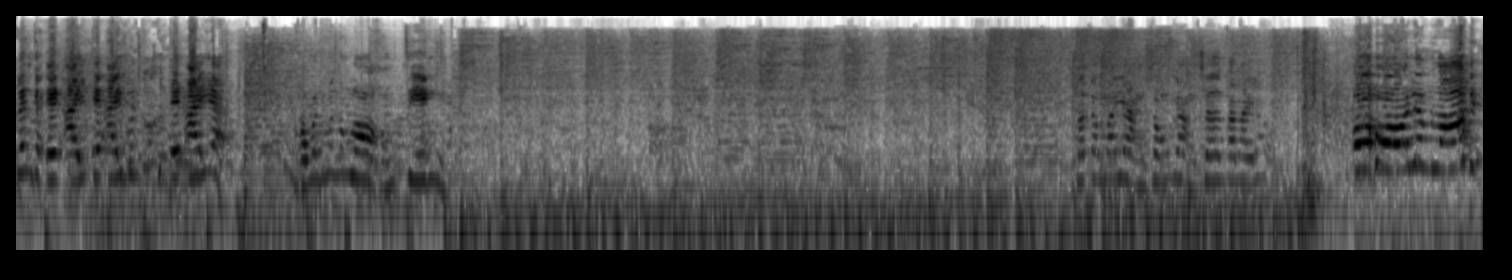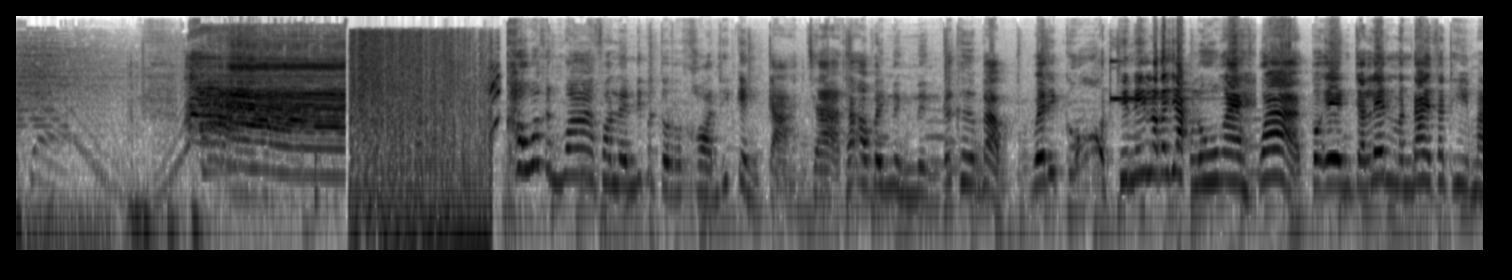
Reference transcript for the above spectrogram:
เล่นกับ AI AI มันก็คือ AI อะของมันมันต้องรอของจริงเราจะมาอย่างชงอย่างเชิงอะไรแล้ว เรนนี่เป็นตัวละครที่เก่งกาจจ้าถ้าเอาไปหนึ่งหนึ่งก็คือแบบ very good ทีนี้เราก็อยากรู้ไง ว่าตัวเองจะเล่นมันได้สักทีไหม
